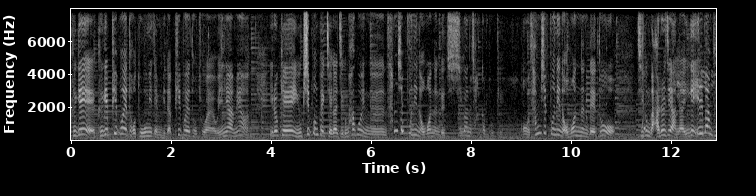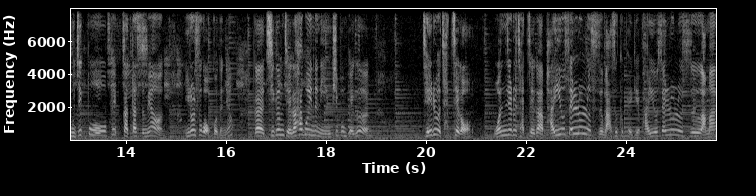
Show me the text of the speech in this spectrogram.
그게 그게 피부에 더 도움이 됩니다. 피부에 더 좋아요. 왜냐하면 이렇게 60분 팩 제가 지금 하고 있는 30분이 넘었는데 시간을 잠깐 볼게요. 어, 30분이 넘었는데도 지금 마르지 않아. 이게 일반 부직포 팩 같았으면 이럴 수가 없거든요. 그러니까 지금 제가 하고 있는 이 60분 팩은 재료 자체가 원재료 자체가 바이오 셀룰로스 마스크팩이에요. 바이오 셀룰로스 아마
